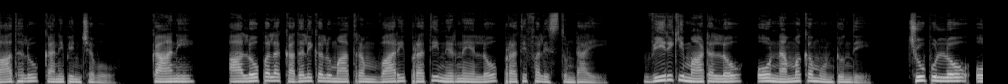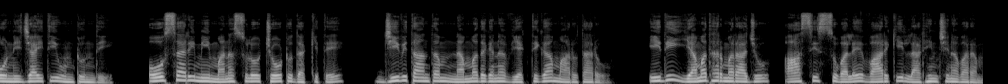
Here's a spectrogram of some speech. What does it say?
బాధలు కనిపించవు. కాని ఆ లోపల కదలికలు మాత్రం వారి ప్రతి నిర్ణయంలో ప్రతిఫలిస్తుంటాయి. వీరికి మాటల్లో ఓ నమ్మకం ఉంటుంది. చూపుల్లో ఓ నిజాయితీ ఉంటుంది. ఓసారి మీ మనస్సులో చోటు దక్కితే జీవితాంతం నమ్మదగిన వ్యక్తిగా మారుతారు. ఇది యమధర్మరాజు ఆశిస్సు వలె వారికి లభించిన వరం.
